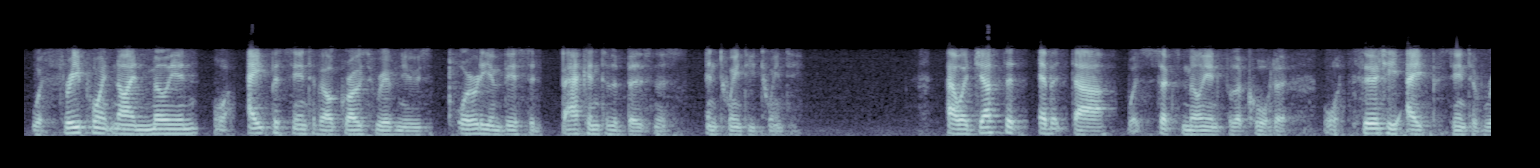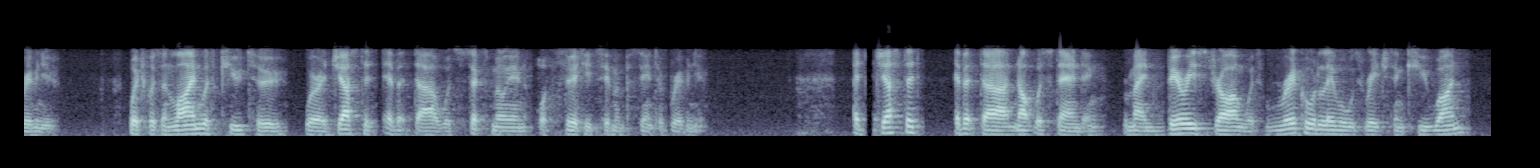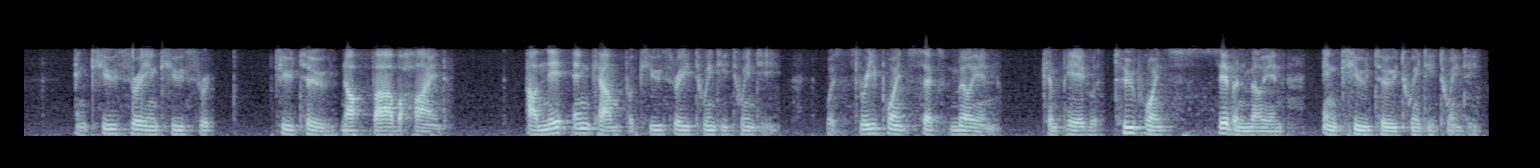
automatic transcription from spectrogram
With 3.9 million or 8% of our gross revenues already invested back into the business in 2020. Our adjusted EBITDA was 6 million for the quarter, or 38% of revenue, which was in line with Q2, where adjusted EBITDA was 6 million or 37% of revenue. Adjusted EBITDA notwithstanding, remained very strong with record levels reached in Q1 and Q3 and Q2 not far behind. Our net income for Q3 2020 was $3.6 million, compared with 2.7 million in Q2 2020.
